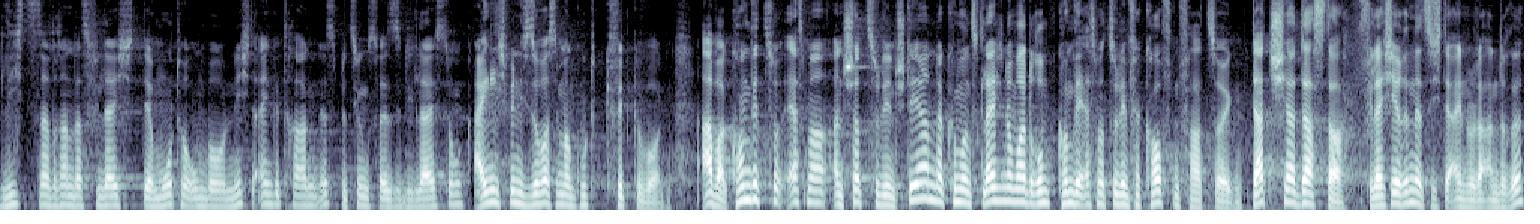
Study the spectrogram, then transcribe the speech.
Liegt es daran, dass vielleicht der Motorumbau nicht eingetragen ist, beziehungsweise die Leistung? Eigentlich bin ich so sowas immer gut quitt geworden. Aber kommen wir zu, erstmal, anstatt zu den Stehern, da kümmern wir uns gleich nochmal drum, kommen wir erstmal zu den verkauften Fahrzeugen. Dacia Duster, vielleicht erinnert sich der ein oder andere,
